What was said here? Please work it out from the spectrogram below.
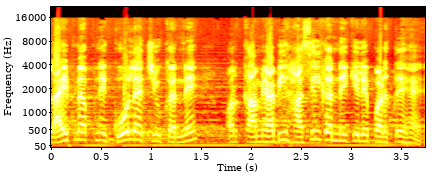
लाइफ में अपने गोल अचीव करने और कामयाबी हासिल करने के लिए पढ़ते हैं।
